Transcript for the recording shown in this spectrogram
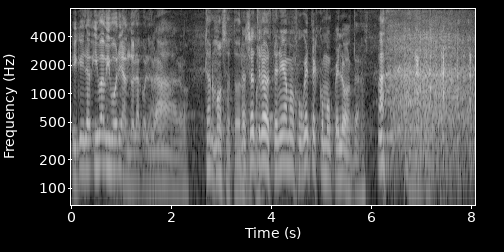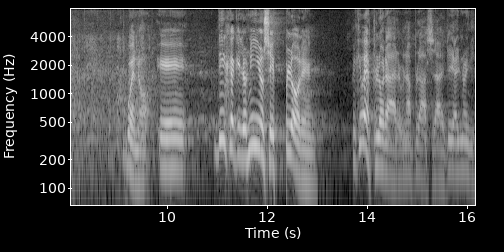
y que iba- iba vivoreando la cola. Claro. Qué hermoso todo lo que Nosotros teníamos juguetes como pelotas. bueno, eh, deja que los niños exploren. ¿Pero ¿Qué va a explorar una plaza? Que ahí no hay-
